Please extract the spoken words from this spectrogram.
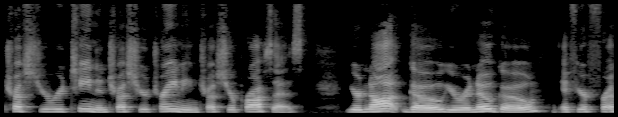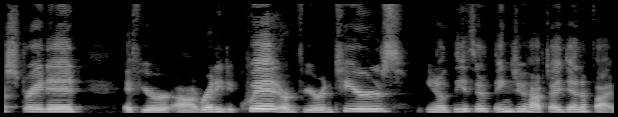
trust your routine and trust your training, trust your process. You're not go, you're a no go. If you're frustrated, if you're uh, ready to quit or if you're in tears. You know, these are things you have to identify.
